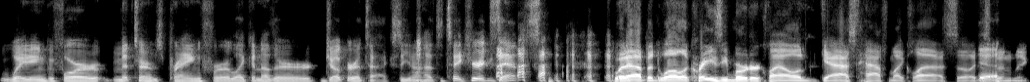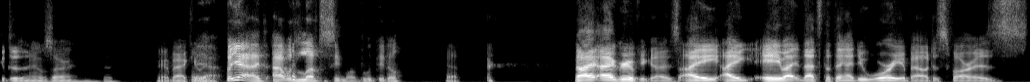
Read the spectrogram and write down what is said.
waiting before midterms, praying for like another Joker attack, so you don't have to take your exams. What happened? Well, a crazy murder clown gassed half my class, so I just Yeah. couldn't make it to. I'm sorry. Evacuate. yeah, but yeah, I, I would love to see more Blue Beetle. No, I, I agree with you guys. I, I, anyway, that's the thing I do worry about as far as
